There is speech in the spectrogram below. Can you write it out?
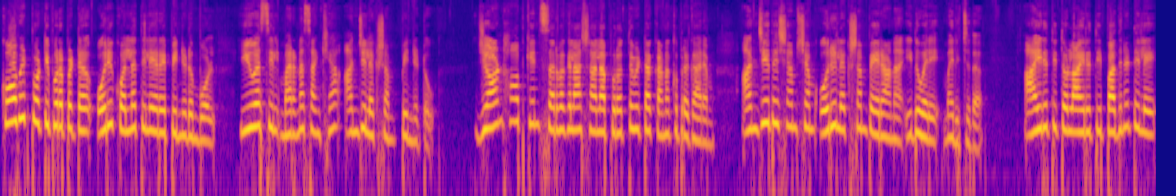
കോവിഡ് പൊട്ടിപ്പുറപ്പെട്ട് ഒരു കൊല്ലത്തിലേറെ പിന്നിടുമ്പോൾ യു എസിൽ മരണസംഖ്യ അഞ്ചു ലക്ഷം പിന്നിട്ടു. ജോൺ ഹോപ്കിൻസ് സർവകലാശാല പുറത്തുവിട്ട കണക്ക് പ്രകാരം അഞ്ച് ദശാംശം ഒരു ലക്ഷം പേരാണ് ഇതുവരെ മരിച്ചത്. ആയിരത്തി തൊള്ളായിരത്തി പതിനെട്ടിലെ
